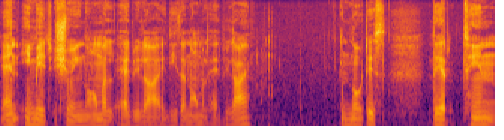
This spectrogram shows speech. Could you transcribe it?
an image showing normal alveoli. These are normal alveoli. Notice their thin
